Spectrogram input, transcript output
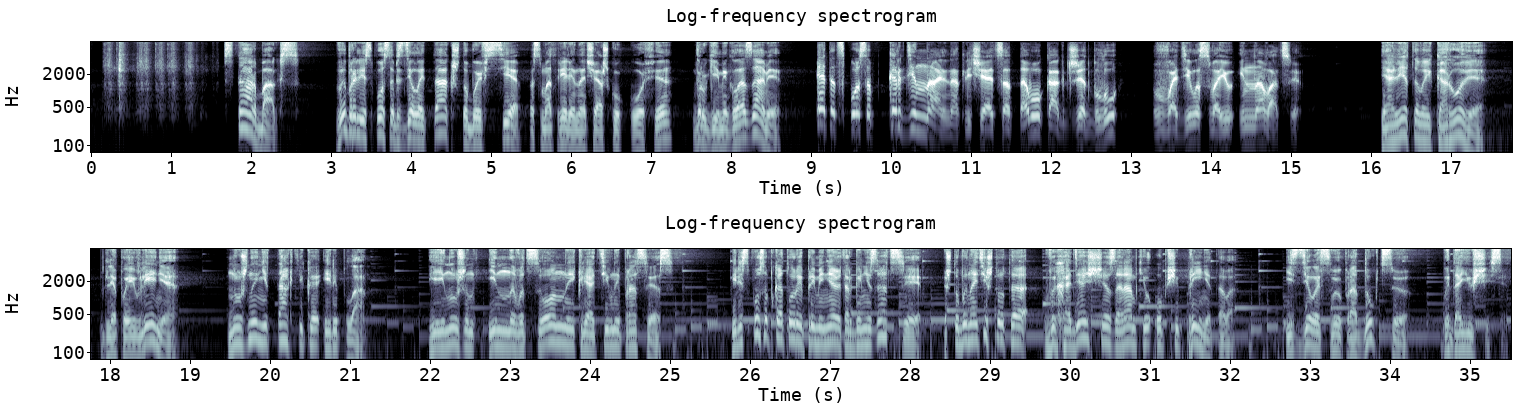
Starbucks выбрали способ сделать так, чтобы все посмотрели на чашку кофе другими глазами – этот способ кардинально отличается от того, как JetBlue вводила свою инновацию. Фиолетовой корове для появления нужны не тактика или план. Ей нужен инновационный креативный процесс или способ, который применяют организации, чтобы найти что-то выходящее за рамки общепринятого и сделать свою продукцию выдающейся.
